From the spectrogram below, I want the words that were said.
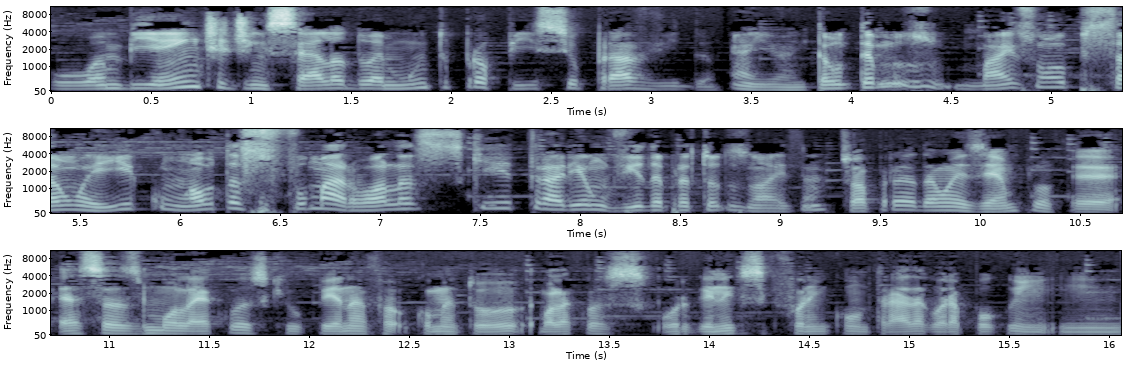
o ambiente de Encélado é muito propício para a vida. Aí, então temos mais uma opção aí com altas fumarolas que trariam vida para todos nós, né? Só para dar um exemplo, é, essas moléculas que o Pena comentou, moléculas orgânicas que foram encontradas agora há pouco em, em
